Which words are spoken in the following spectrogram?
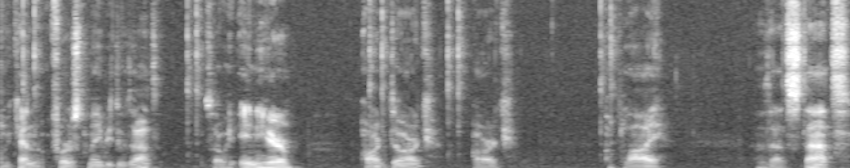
we can first maybe do that. So in here arc dark arc apply that's that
